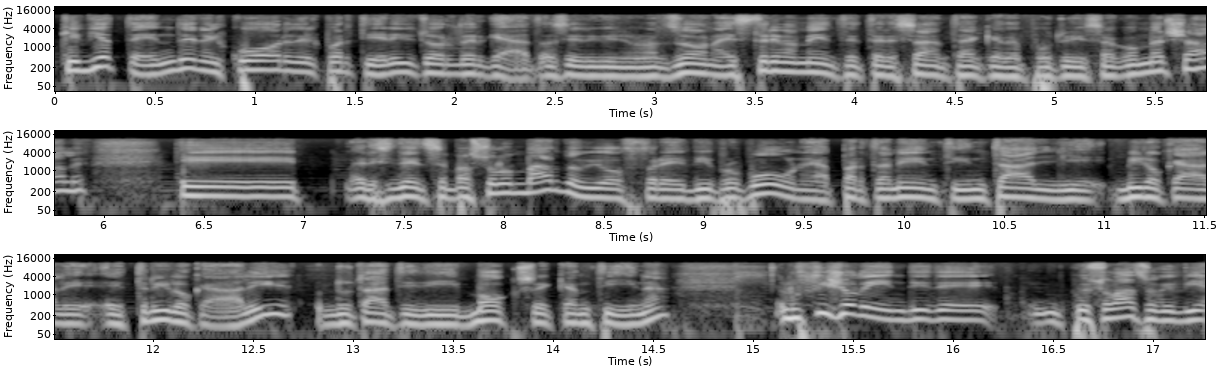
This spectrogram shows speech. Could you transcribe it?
che vi attende nel cuore del quartiere di Tor Vergata, siete quindi in una zona estremamente interessante anche dal punto di vista commerciale. E Residenze Passo Lombardo vi offre, vi propone appartamenti in tagli bilocali e trilocali, dotati di box e cantina. L'ufficio vendite, questo palazzo che vi,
